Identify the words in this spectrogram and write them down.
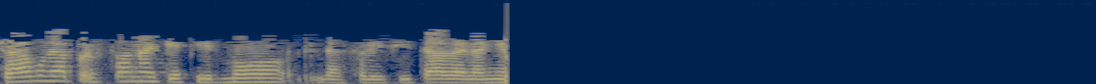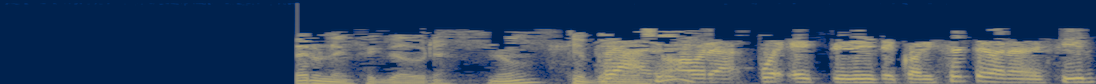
Ya una persona que firmó la solicitada el año una infectadura, ¿no? claro, ahora, pues, este, de CONICET te van a decir,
